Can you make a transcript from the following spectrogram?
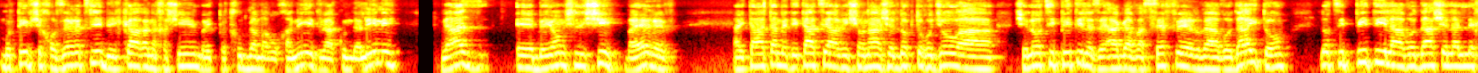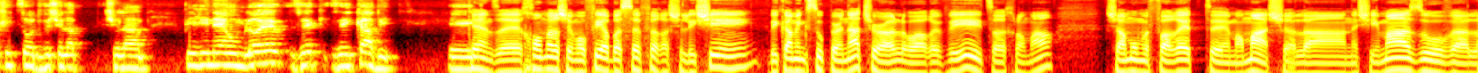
מוטיב שחוזר אצלי, בעיקר הנחשים בהתפתחות גם הרוחנית והקונדליני, ואז אה, ביום שלישי בערב הייתה את המדיטציה הראשונה של דוקטור ג'ו, שלא ציפיתי לזה, אגב, הספר והעבודה איתו, לא ציפיתי לעבודה של הלחיצות ושל ה, של הפירינאום, לא, זה, זה היכה בי. כן, זה חומר שמופיע בספר השלישי, Becoming Supernatural, או הרביעי, צריך לומר, שם הוא מפרט אה, ממש על הנשימה הזו ועל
